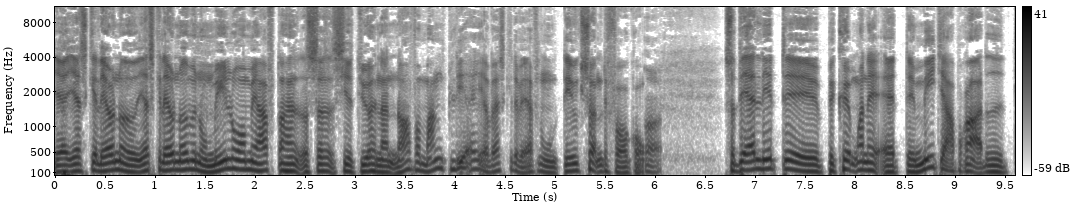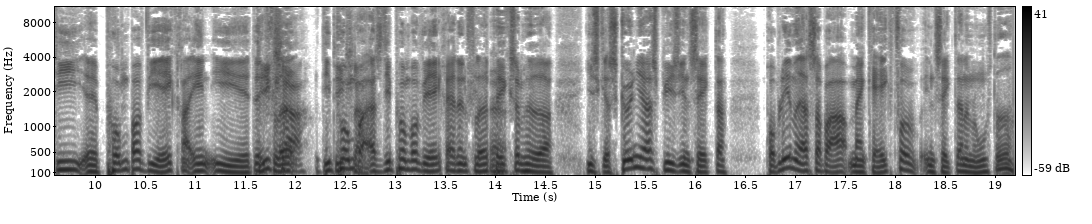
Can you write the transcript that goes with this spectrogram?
ja, jeg skal lave noget, jeg skal lave noget med nogle melorme i aften, og, så siger dyrehandleren, nå, hvor mange bliver I, og hvad skal det være for nogle? Det er jo ikke sådan, det foregår. Nej. Så det er lidt øh, bekymrende, at øh, medieapparatet, de øh, pumper Viagra ind i øh, den De flade... klar. De, De er pumper, altså, de pumper Viagra i den flade Ja. pik, som hedder, I skal skynde jer at spise insekter. Problemet er så bare, man kan ikke få insekterne nogen steder.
